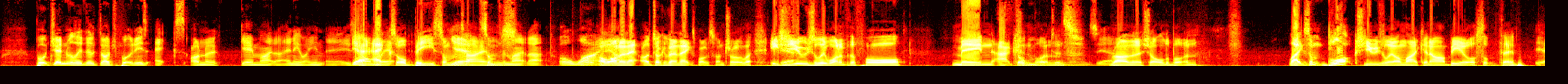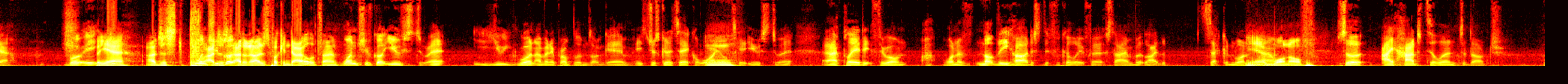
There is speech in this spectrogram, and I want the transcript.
But generally, the dodge button is X on a game like that anyway. Isn't it? It's yeah, X or B sometimes. yeah, something like that. Or why? Oh, Yeah. on an I'm talking about an Xbox controller. It's Yeah. usually one of the four main action buttons, buttons, yeah. rather than a shoulder button. Like some blocks usually on like an RB or something. Yeah, but, it, But yeah, I just, I just, got- I don't know. I just fucking die all the time. once you've got used to it, you won't have any problems on game. It's just going to take a while Mm. to get used to it. And I played it through on one of not the hardest difficulty first time, but like the second one. Yeah, down. one off. So I had to learn to dodge.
